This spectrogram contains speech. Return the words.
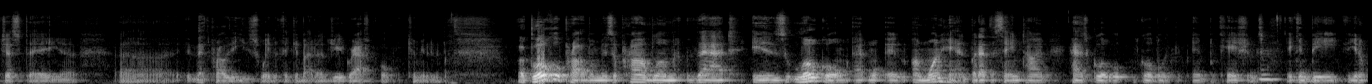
just a. Uh, uh, that's probably the easiest way to think about it, a geographical community. A global problem is a problem that is local at, on one hand, but at the same time has global global implications. Mm-hmm. It can be, you know,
